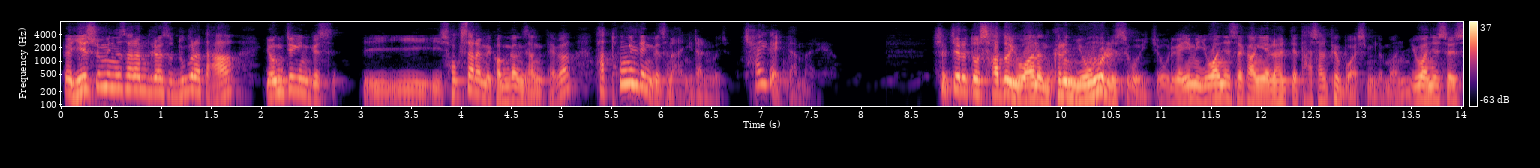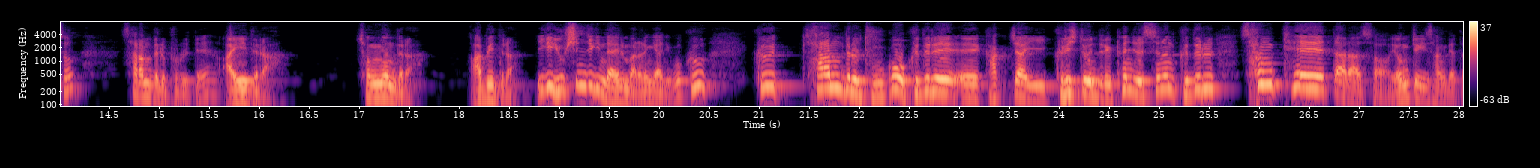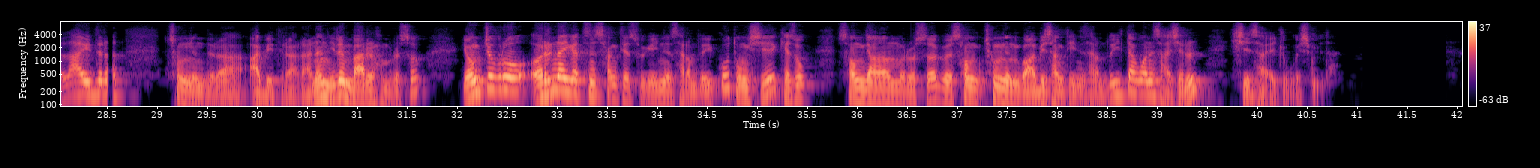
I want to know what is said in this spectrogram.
그러니까 예수 믿는 사람들이라서 누구나 다 영적인 그, 이, 이, 이 속사람의 건강 상태가 다 통일된 것은 아니라는 거죠. 차이가 있단 말이에요. 실제로 또 사도 요한은 그런 용어를 쓰고 있죠. 우리가 이미 요한일서 강의를 할 때 다 살펴보았습니다만 요한일서에서 사람들을 부를 때 아이들아, 청년들아, 아비드라. 이게 육신적인 나이를 말하는 게 아니고 그, 그 사람들을 두고 그들의 각자 이 그리스도인들의 편지를 쓰는 그들을 상태에 따라서 영적인 상태에 따라서 아이들아, 청년들아, 아비드라라는 이런 말을 함으로써 영적으로 어린아이 같은 상태 속에 있는 사람도 있고 동시에 계속 성장함으로써 그 성, 청년과 아비 상태에 있는 사람도 있다고 하는 사실을 시사해 주고 있습니다.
